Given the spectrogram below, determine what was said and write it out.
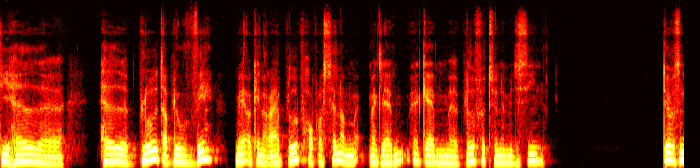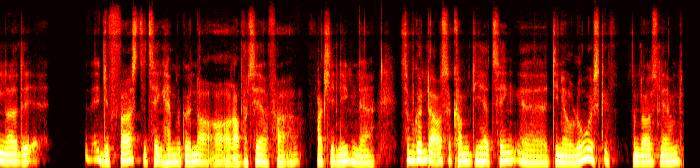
De havde, øh, havde blod, der blev ved med at generere blodpropper, selvom man gav, gav dem øh, blodfortyndende medicin. Det var sådan noget af det, det første ting, han begyndte at, at rapportere fra, fra klinikken der. Så begyndte der også at komme de her ting, øh, de neurologiske, som du også nævnte.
